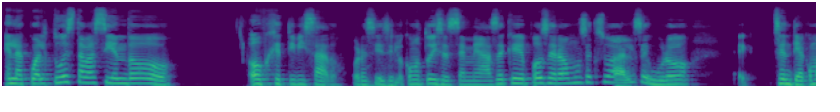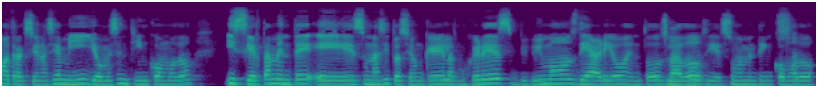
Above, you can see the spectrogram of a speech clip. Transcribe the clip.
en la cual tú estabas siendo objetivizado, por así decirlo. Como tú dices, se me hace que pues era homosexual, seguro sentía como atracción hacia mí, yo me sentí incómodo y ciertamente es una situación que las mujeres vivimos diario en todos lados y es sumamente incómodo.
